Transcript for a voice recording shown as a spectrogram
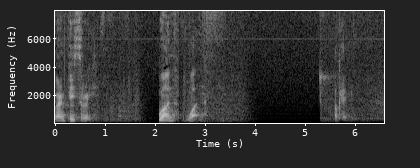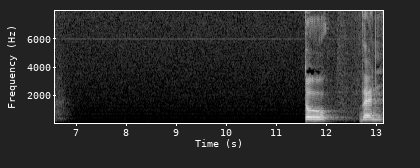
We're in P3. 1, 1. Okay. So then,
